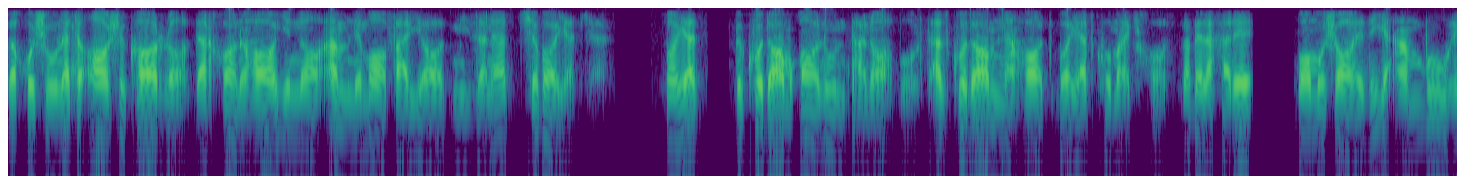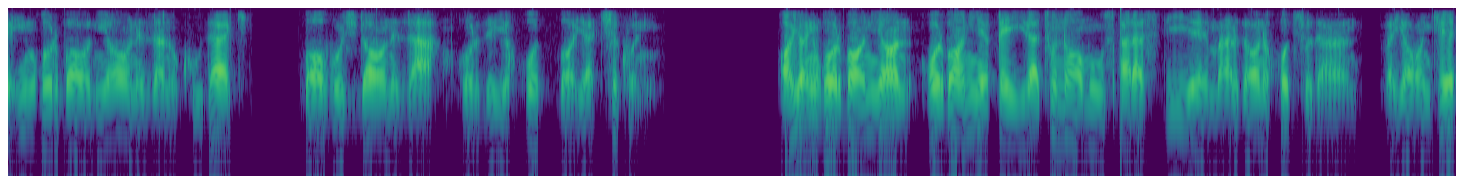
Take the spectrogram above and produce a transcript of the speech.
و خشونت آشکار را در خانه های ناامن ما فریاد می‌زند چه باید کرد؟ باید به کدام قانون پناه برد؟ از کدام نهاد باید کمک خواست؟ و بالاخره با مشاهده انبوه این قربانیان زن و کودک با وجدان زخم خورده خود باید چه کنیم؟ آیا این قربانیان قربانی غیرت و ناموس پرستی مردان خود شدند و یا آنکه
